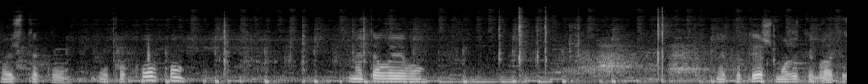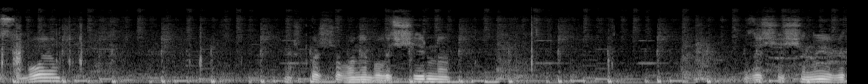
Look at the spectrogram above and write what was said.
ось таку упаковку металеву яку теж можете брати з собою. Якщо щоб вони були щільно захищені від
